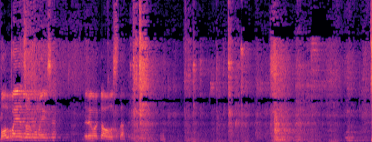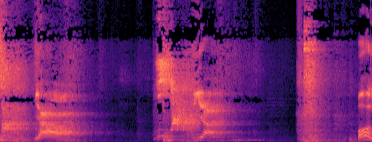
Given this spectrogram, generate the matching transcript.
বল পাইয়া জ্বর কমে গেছে এরকম একটা অবস্থা। বল।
